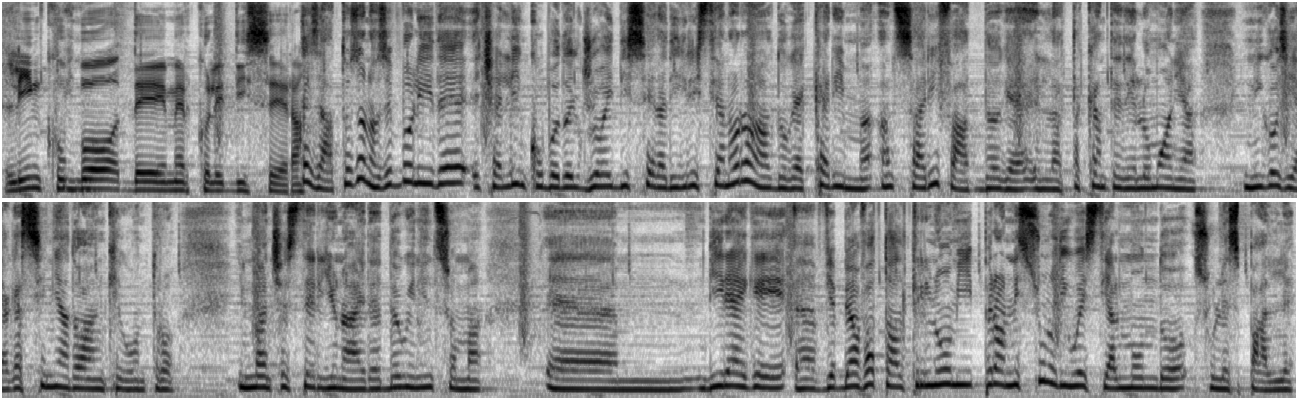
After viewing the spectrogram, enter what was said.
L'incubo dei mercoledì sera. Esatto, se no se volete c'è l'incubo del giovedì sera di Cristiano Ronaldo che è Karim Ansari Fad che è l'attaccante dell'Omonia Nicosia che ha segnato anche contro il Manchester United, quindi insomma ehm, direi che eh, vi abbiamo fatto altri nomi, però nessuno di questi ha il mondo sulle spalle.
